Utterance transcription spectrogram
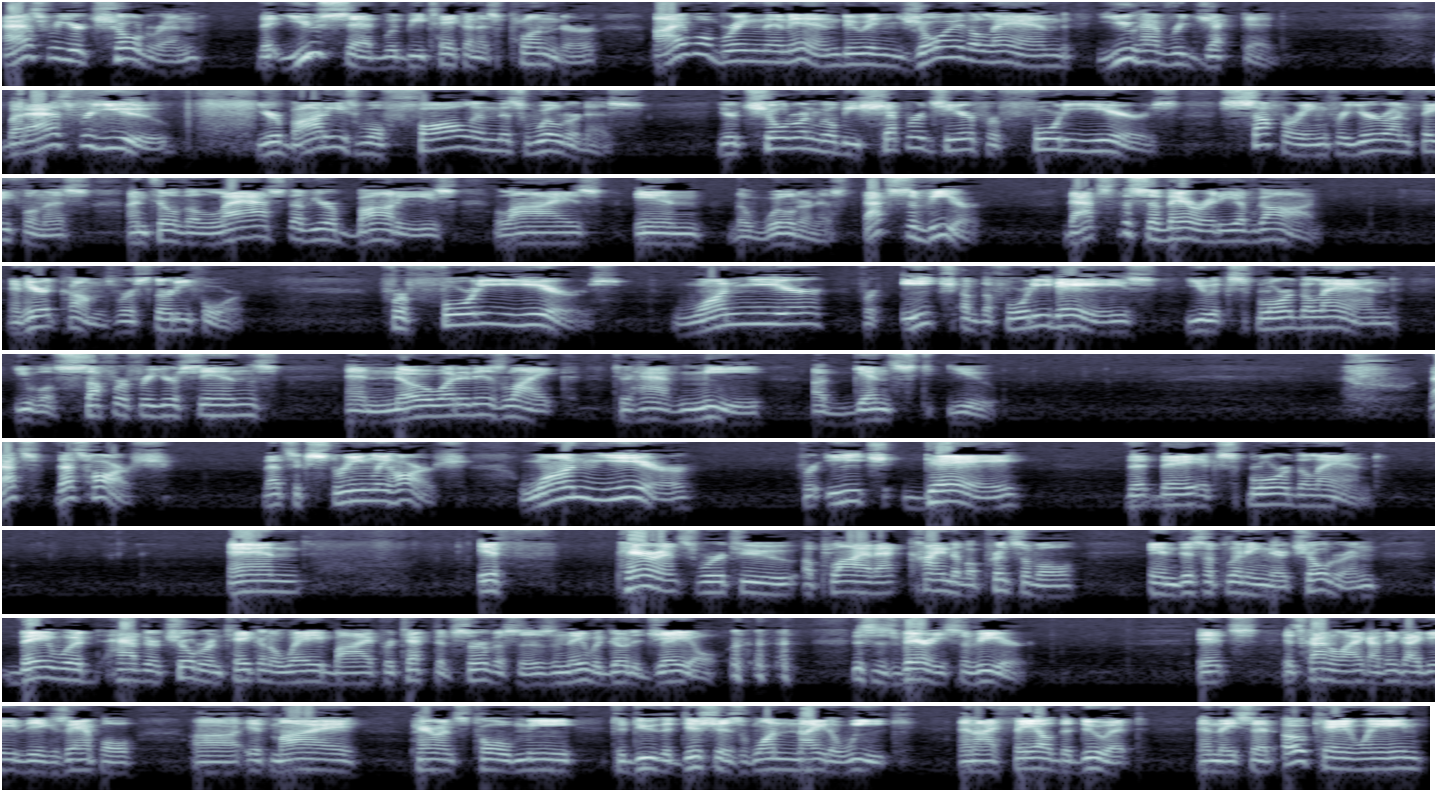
As for your children that you said would be taken as plunder, I will bring them in to enjoy the land you have rejected. But as for you, your bodies will fall in this wilderness. Your children will be shepherds here for forty years, suffering for your unfaithfulness until the last of your bodies lies in the wilderness. That's severe. That's the severity of God. And here it comes, verse 34. For 40 years, one year for each of the 40 days, you explored the land, you will suffer for your sins and know what it is like to have me against you. That's, that's harsh. That's extremely harsh. One year for each day that they explored the land. And if parents were to apply that kind of a principle in disciplining their children, they would have their children taken away by protective services and they would go to jail. this is very severe. It's it's kind of like I think I gave the example uh, if my parents told me to do the dishes one night a week and I failed to do it, and they said, "Okay, Wayne,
